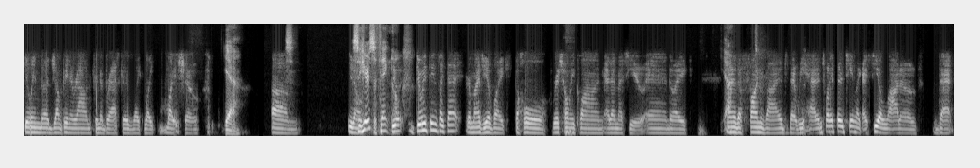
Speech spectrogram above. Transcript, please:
doing the jumping around for Nebraska's like like light show. Yeah. Um, you know, so here's the thing though. do, doing things like that reminds me of like the whole Rich Homie Quan at MSU and like Yeah. kind of the fun vibes that we had in 2013. Like I see a lot of that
